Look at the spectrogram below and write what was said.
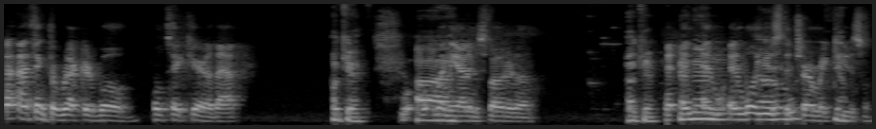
I, think the record will, will take care of that Okay, w- Uh, when the item's voted on. okay, And, and then and, and we'll use the uh, term recusal.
